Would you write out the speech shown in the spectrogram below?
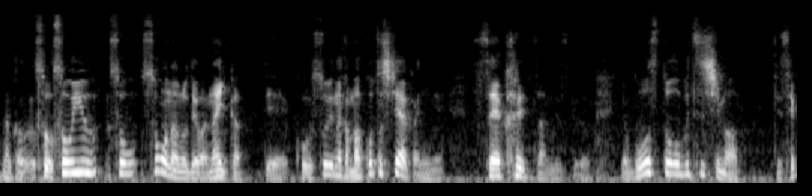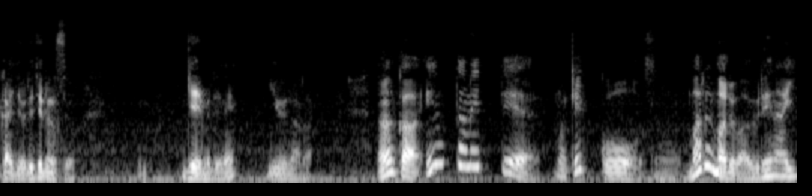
なんかそうそういうそうそうなのではないかってこうそういうなんかまことしやかにねささやかれてたんですけど「ゴースト・オブ・ツシマ」って世界で売れてるんですよゲームでね言うなら。なんかエンタメって、まあ、結構その〇〇は売れないっ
